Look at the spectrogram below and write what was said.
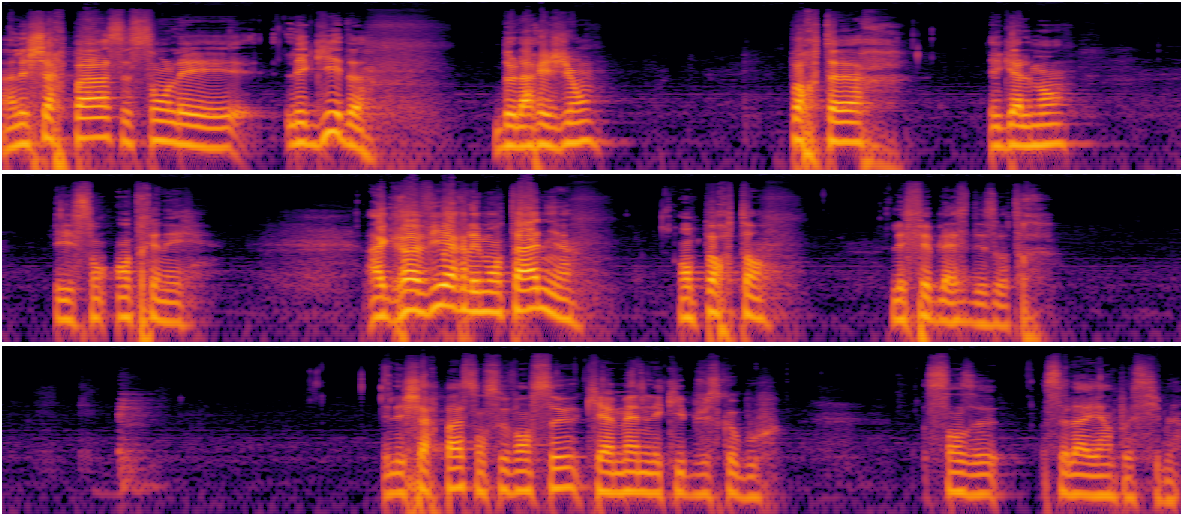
Hein, les Sherpas, ce sont les, les guides de la région, porteurs également, ils sont entraînés à gravir les montagnes en portant les faiblesses des autres. Et les Sherpas sont souvent ceux qui amènent l'équipe jusqu'au bout. Sans eux, cela est impossible.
